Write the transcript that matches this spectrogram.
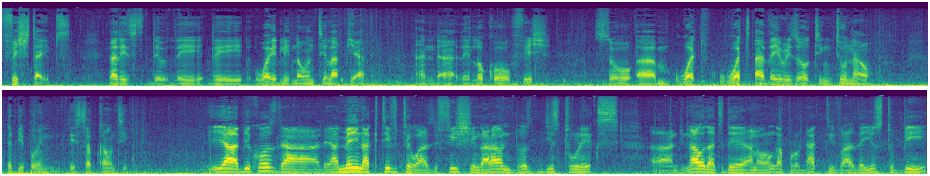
fish types. That is the, the, the widely known tilapia and uh, the local fish. So, um, what what are they resulting to now, the people in this sub county? Yeah, because the, their main activity was fishing around those, these two lakes, and now that they are no longer productive as they used to be,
